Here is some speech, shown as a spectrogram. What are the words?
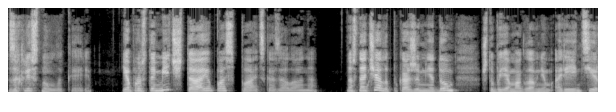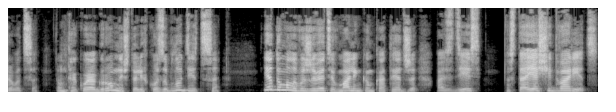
захлестнула Кэрри. «Я просто мечтаю поспать», — сказала она. «Но сначала покажи мне дом, чтобы я могла в нем ориентироваться. Он такой огромный, что легко заблудиться. Я думала, вы живете в маленьком коттедже, а здесь настоящий дворец».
